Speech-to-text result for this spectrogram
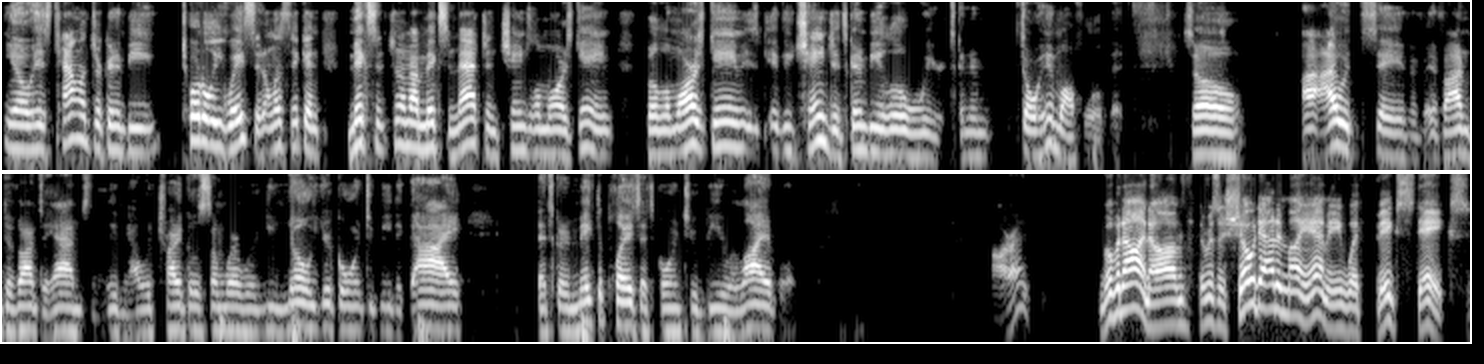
you know, his talents are going to be totally wasted unless they can mix and somehow mix and match and change Lamar's game. But Lamar's game is if you change it, it's going to be a little weird. It's going to throw him off a little bit. So I, I would say if, if I'm Davante Adams and me. I would try to go somewhere where you know you're going to be the guy that's going to make the plays, that's going to be reliable. All right. Moving on. Um, there was a showdown in Miami with big stakes.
